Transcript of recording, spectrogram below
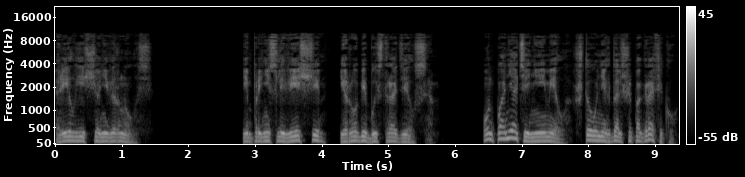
Рил еще не вернулась. Им принесли вещи, и Робби быстро оделся. Он понятия не имел, что у них дальше по графику,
